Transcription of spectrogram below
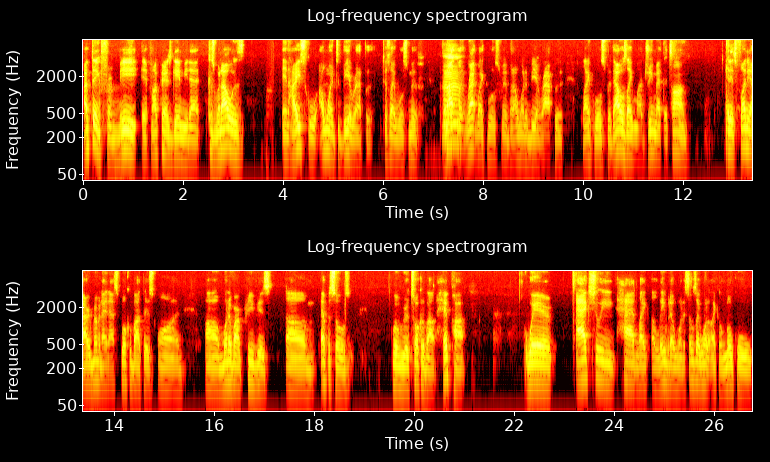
I think for me, if my parents gave me that, because when I was in high school, I wanted to be a rapper, just like Will Smith. Not mm. like rap like Will Smith, but I wanted to be a rapper like Will Smith. That was like my dream at the time. And it's funny, I remember that I spoke about this on um, one of our previous um, episodes when we were talking about hip hop, where I actually had like a label that wanted, so it was like one like a local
